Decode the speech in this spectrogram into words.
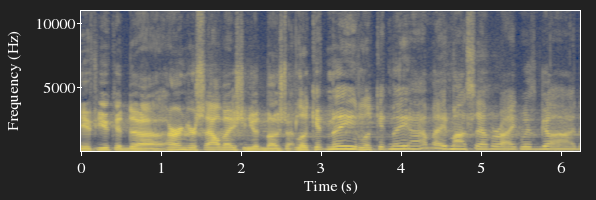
If you could uh, earn your salvation, you'd boast, Look at me, look at me, I made myself right with God.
